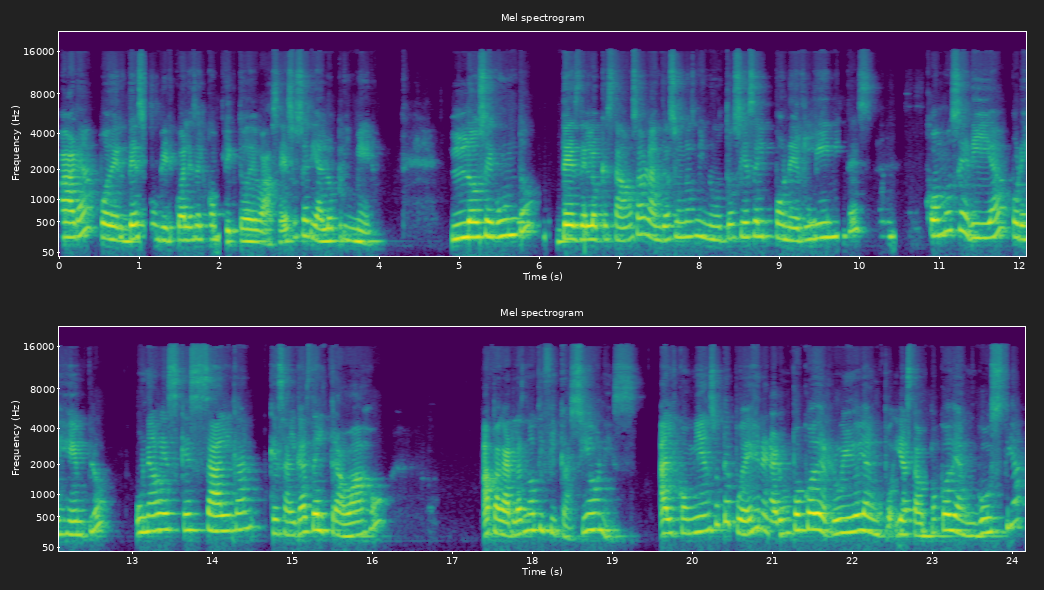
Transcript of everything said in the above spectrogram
para poder descubrir cuál es el conflicto de base. Eso sería lo primero. Lo segundo, desde lo que estábamos hablando hace unos minutos, y es el poner límites. ¿Cómo sería, por ejemplo, una vez que salgan, que salgas del trabajo, apagar las notificaciones? Al comienzo te puede generar un poco de ruido y hasta un poco de angustia,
